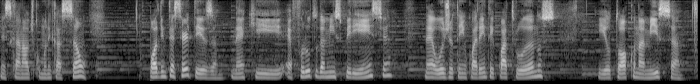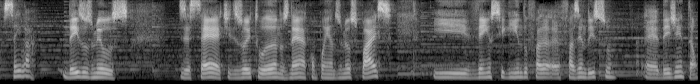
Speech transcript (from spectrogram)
nesse canal de comunicação, podem ter certeza, né, que é fruto da minha experiência, né? Hoje eu tenho 44 anos e eu toco na missa, sei lá, desde os meus 17, 18 anos, né, acompanhando os meus pais e venho seguindo fazendo isso é, desde então.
